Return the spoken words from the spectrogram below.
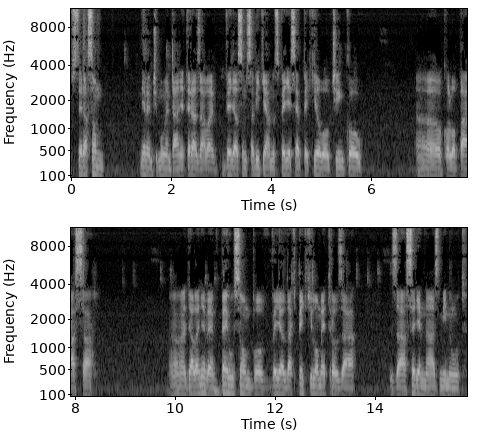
teda som, neviem či momentálne teraz, ale vedel som sa vytiahnuť s 55 kg činkou uh, okolo pása. Ďalej neviem, v behu som bol, vedel dať 5 km za, za 17 minút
